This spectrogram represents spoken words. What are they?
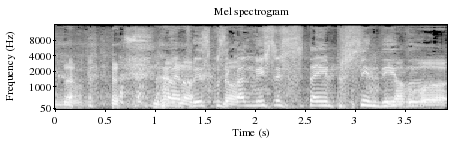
não. não, não é por isso que os não, economistas têm prescindido vou...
